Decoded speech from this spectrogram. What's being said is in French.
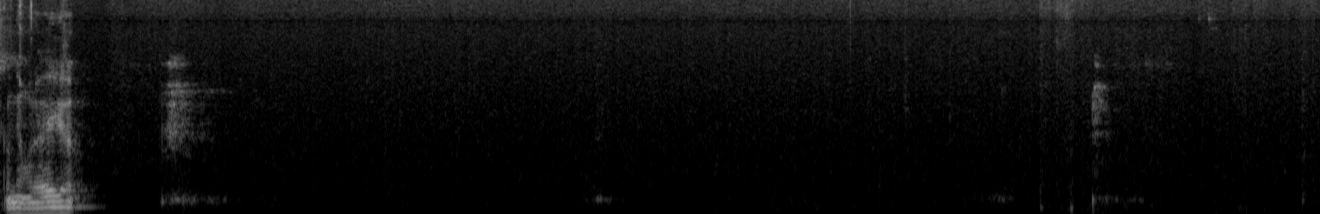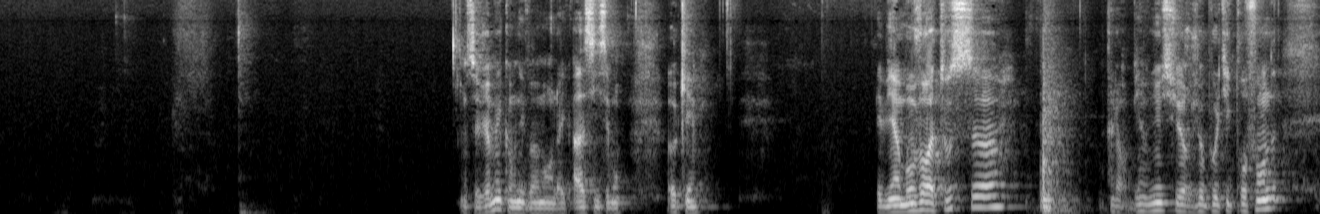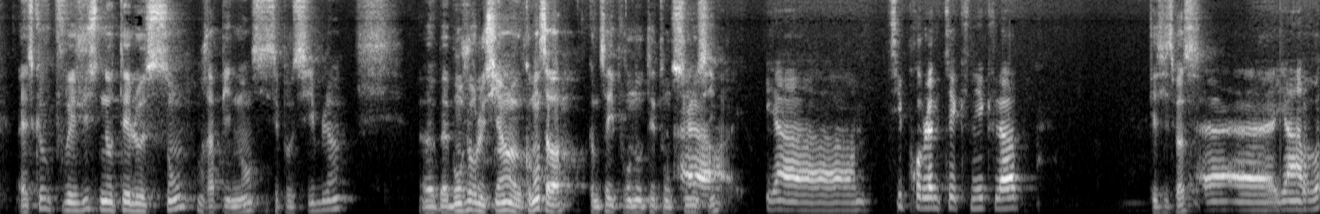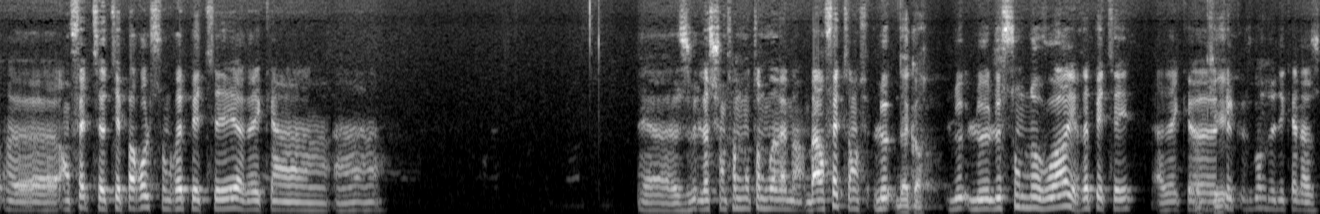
qu'on est en live On sait jamais quand on est vraiment en live. Ah si, c'est bon. Ok. Eh bien, bonjour à tous. Alors, bienvenue sur Géopolitique Profonde. Est-ce que vous pouvez juste noter le son rapidement, si c'est possible? Euh, ben, Bonjour Lucien, euh, comment ça va? Comme ça, ils pourront noter ton son aussi. Il y a un petit problème technique là. Qu'est-ce qui se passe? Euh, il y a En fait, tes paroles sont répétées avec un, je, là, je suis en train de m'entendre moi-même. Bah, en fait, le, le, le, son de nos voix est répété avec quelques secondes de décalage.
